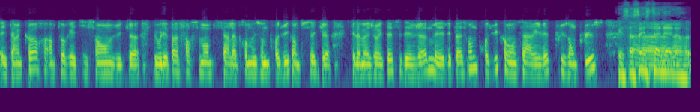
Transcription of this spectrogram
étaient encore un peu réticents vu qu'ils ne voulaient pas forcément faire la promotion de produits quand tu sais que, que la majorité c'est des jeunes. Mais les placements de produits commençaient à arriver de plus en plus. Et ça s'installait, là. Euh,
